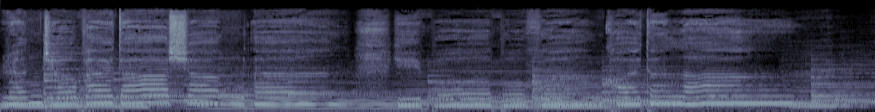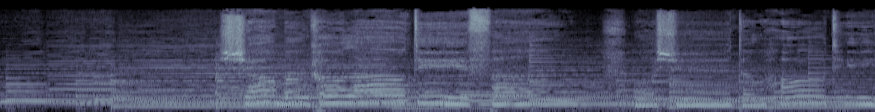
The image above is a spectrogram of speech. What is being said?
人潮拍打上校门口老地方，我是等候提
